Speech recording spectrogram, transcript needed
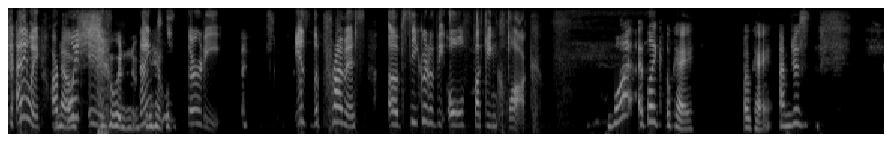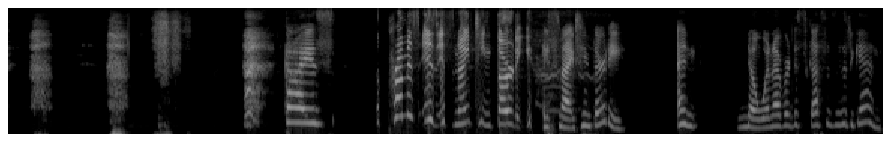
Anyway, our no, point she is wouldn't have been able. 1930 is the premise of Secret of the Old Fucking Clock. what? Uh, like, okay, okay. I'm just. Guys, The premise is it's 1930. it's 1930, and no one ever discusses it again.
